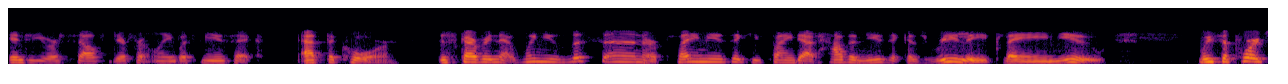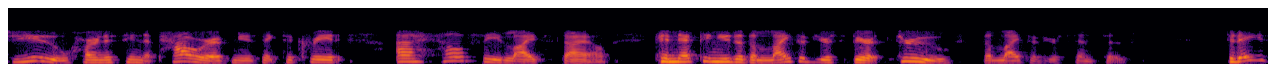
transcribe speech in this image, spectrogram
into yourself differently with music at the core, discovering that when you listen or play music, you find out how the music is really playing you. We support you harnessing the power of music to create a healthy lifestyle, connecting you to the life of your spirit through the life of your senses. Today's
